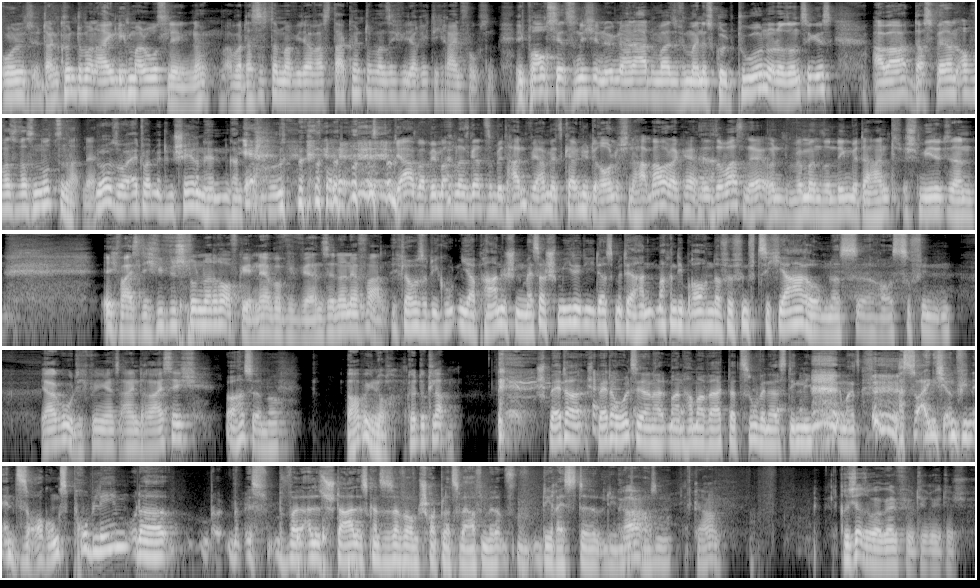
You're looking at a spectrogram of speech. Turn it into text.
Und dann könnte man eigentlich mal loslegen. Ne? Aber das ist dann mal wieder was, da könnte man sich wieder richtig reinfuchsen. Ich brauche es jetzt nicht in irgendeiner Art und Weise für meine Skulpturen oder sonstiges. Aber das wäre dann auch was, was einen Nutzen hat. Ne? Ja, so Edward mit den Scherenhänden kannst du. ja, aber wir machen das Ganze mit Hand. Wir haben jetzt keinen hydraulischen Hammer oder kein, sowas, ne? Und wenn man so ein Ding mit der Hand schmiedet, dann ich weiß nicht, wie viele Stunden da drauf gehen, ne? Aber wir werden es ja dann erfahren. Ich glaube, so die guten japanischen Messerschmiede, die das mit der Hand machen, die brauchen dafür 50 Jahre, um das äh, rauszufinden. Ja gut, ich bin jetzt 31. Ja, hast ja noch. Habe ich noch. Könnte klappen. Später, später holst du dir dann halt mal ein Hammerwerk dazu, wenn er das Ding nicht gemacht hat. Hast du eigentlich irgendwie ein Entsorgungsproblem oder ist, weil alles Stahl ist, kannst du es einfach auf den Schrottplatz werfen, mit die Reste, die nicht draußen. klar. Ich krieg ja sogar Geld für, theoretisch.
